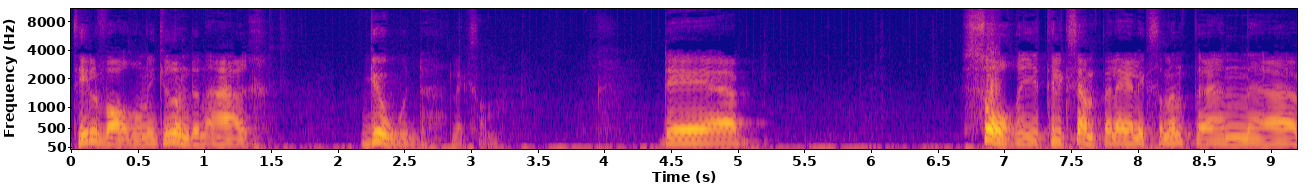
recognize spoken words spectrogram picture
tillvaron i grunden är god. Liksom. Det Sorg till exempel är liksom inte en eh,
